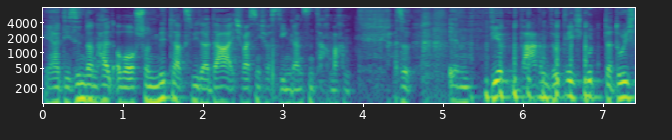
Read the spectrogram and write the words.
Ja, die sind dann halt aber auch schon mittags wieder da. Ich weiß nicht, was die den ganzen Tag machen. Also ähm, wir waren wirklich gut dadurch,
